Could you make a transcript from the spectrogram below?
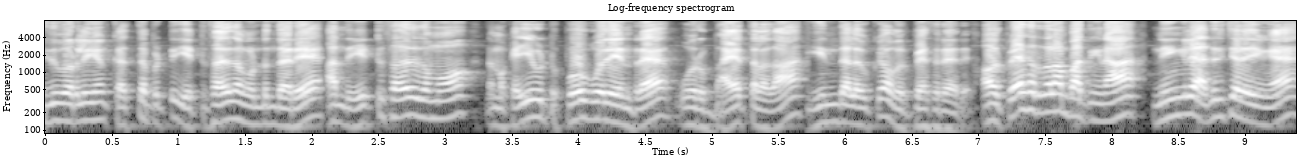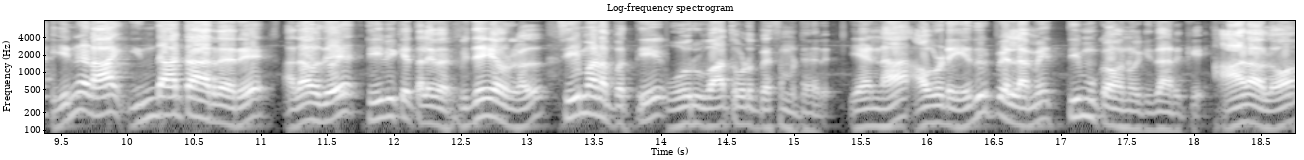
இதுவரையிலையும் கத்த கஷ்டப்பட்டு எட்டு சதவீதம் கொண்டு வந்தாரு. அந்த எட்டு சதவீதமும் நம்ம கையை விட்டு போகுது என்ற ஒரு பயத்துல தான் இந்த அளவுக்கு அவர் பேசுறாரு. அவர் பேசுறதெல்லாம் பாத்தீங்கன்னா நீங்களே அதிர்ச்சி அடைவீங்க. என்னடா இந்த ஆட்டம் ஆடுறாரு? அதாவது டிவிகே தலைவர் விஜய் அவர்கள் சீமானை பத்தி ஒரு வார்த்தையோட பேச மாட்டாரு. ஏன்னா அவருடைய எதிர்ப்பு எல்லாமே திமுகவை நோக்கி தான் இருக்கு. ஆனாலும்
